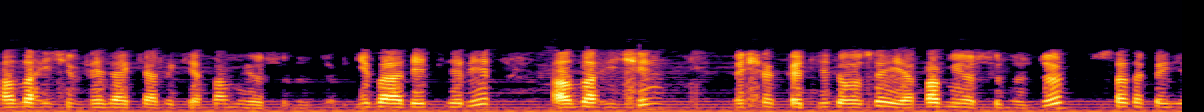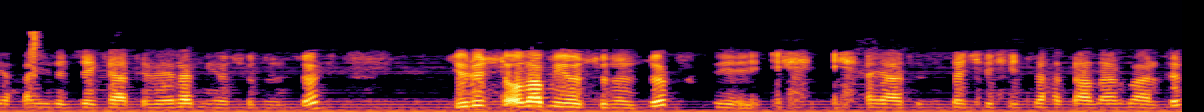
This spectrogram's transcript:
Allah için fedakarlık yapamıyorsunuzdur. İbadetleri Allah için meşakkatli de olsa yapamıyorsunuzdur. Sadakayı, hayırı, zekatı veremiyorsunuzdur. Dürüst olamıyorsunuzdur. E, iş, iş hayatınızda çeşitli hatalar vardır.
